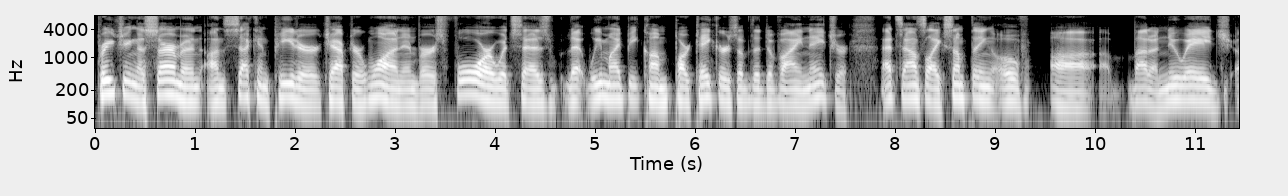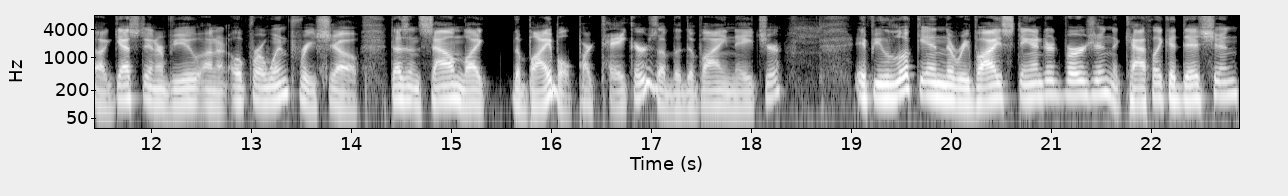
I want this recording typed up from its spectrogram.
preaching a sermon on 2 Peter chapter 1 and verse 4 which says that we might become partakers of the divine nature. That sounds like something of uh, about a new age uh, guest interview on an Oprah Winfrey show. Doesn't sound like the Bible, partakers of the divine nature. If you look in the Revised Standard Version, the Catholic edition,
